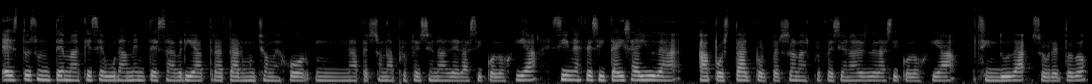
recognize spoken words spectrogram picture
Esto es un tema que seguramente sabría tratar mucho mejor una persona profesional de la psicología. Si necesitáis ayuda, apostad por personas profesionales de la psicología, sin duda, sobre todo.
